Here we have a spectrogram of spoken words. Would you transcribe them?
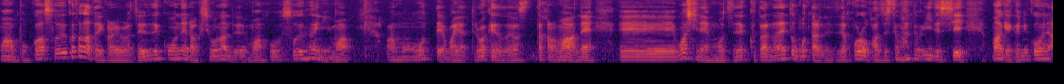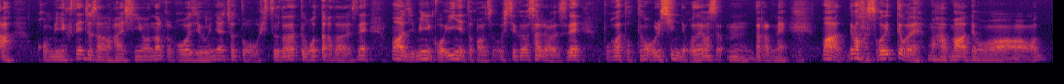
まあ僕はそういう方々に比べれば全然こうね、楽勝なんで、ね、まあそういうふうに、まあ、あの、思って、まあやってるわけでございます。だからまあね、えー、もしね、もう全然くだらないと思ったらね、全然フォロー外してもらってもいいですし、まあ逆にこうね、あ、コンビニ副店長さんの配信をなんかこう自分にはちょっと必要だなって思った方はですね、まあ地味にこういいねとかを押してくださればですね、僕はとっても嬉しいんでございますよ。うん。だからね、まあでもそう言ってもね、まあまあでもまあ、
